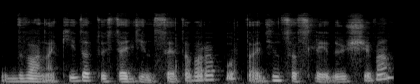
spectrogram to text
2 накида то есть один с этого раппорта один со следующего.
